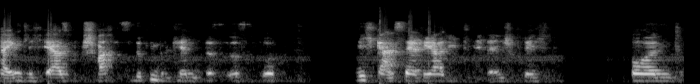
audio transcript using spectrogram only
eigentlich eher so ein schwaches Lippenbekenntnis ist und nicht ganz der Realität entspricht. Und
